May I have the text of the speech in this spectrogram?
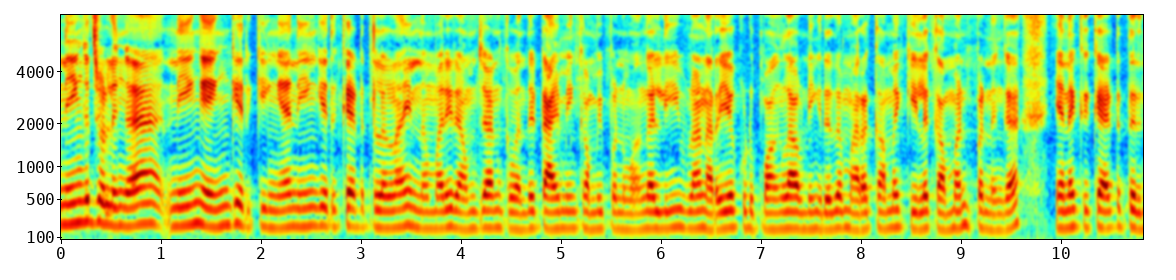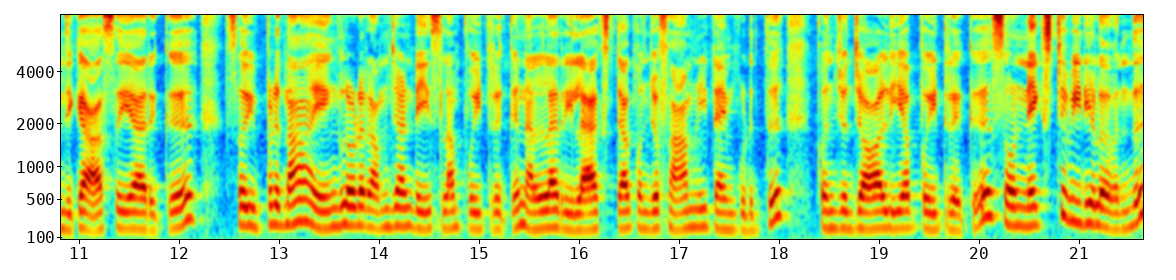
நீங்கள் சொல்லுங்கள் நீங்கள் எங்கே இருக்கீங்க? நீங்கள் இருக்க இடத்துலலாம் இந்த மாதிரி ரம்ஜானுக்கு வந்து டைமிங் கம்மி பண்ணுவாங்க. லீவ்லாம் நிறைய கொடுப்பாங்களா அப்படிங்கிறத மறக்காமல் கீழே கமெண்ட் பண்ணுங்கள் எனக்கு கேட்டு தெரிஞ்சுக்க ஆசையாக இருக்குது ஸோ இப்படி தான் எங்களோட ரம்ஜான் டேஸ்லாம் போயிட்டுருக்கு. நல்லா ரிலாக்ஸ்டாக கொஞ்சம் ஃபேமிலி டைம் கொடுத்து கொஞ்சம் ஜாலியாக போயிட்டுருக்கு. ஸோ நெக்ஸ்ட் வீடியோவில் வந்து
